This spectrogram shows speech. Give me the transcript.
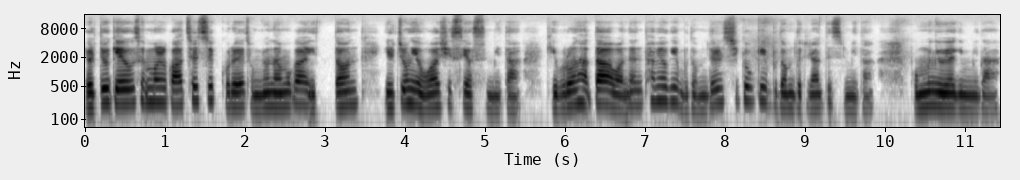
12개의 샘물과 70굴의 종려나무가 있던 일종의 오아시스였습니다. 기브론 하다와는 탐욕의 무덤들, 식욕의 무덤들이란 뜻입니다. 본문 요약입니다.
